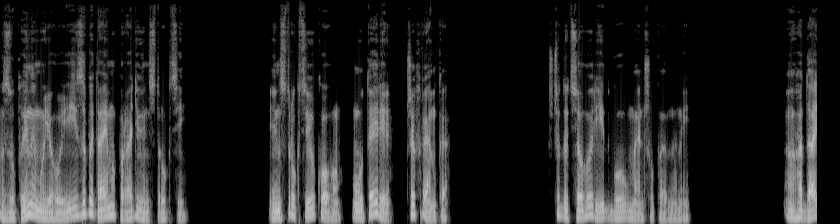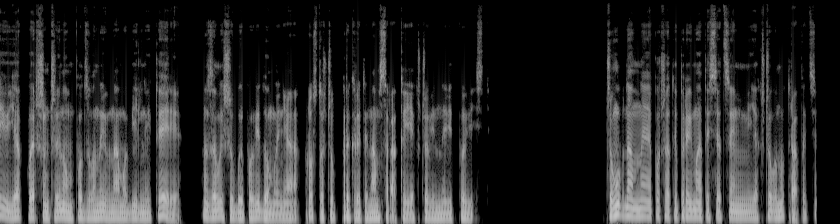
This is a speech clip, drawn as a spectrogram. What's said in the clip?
Зупинимо його і запитаємо по радіо інструкцій. Інструкцію кого? У Тері чи Френка? Щодо цього Рід був менш упевнений. Гадаю, я першим чином подзвонив на мобільний Тері, залишив би повідомлення, просто щоб прикрити нам сраки, якщо він не відповість. Чому б нам не почати перейматися цим, якщо воно трапиться?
